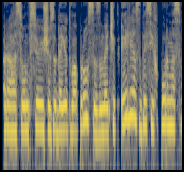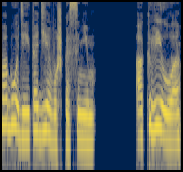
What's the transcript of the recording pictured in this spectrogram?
Раз он все еще задает вопросы, значит, Элиас до сих пор на свободе, и та девушка с ним. «Аквилла!»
